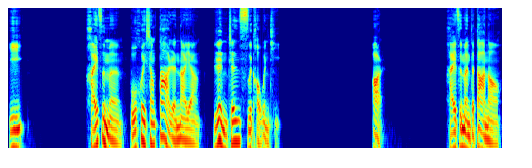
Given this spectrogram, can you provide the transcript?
一，孩子们不会像大人那样认真思考问题。二，孩子们的大脑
